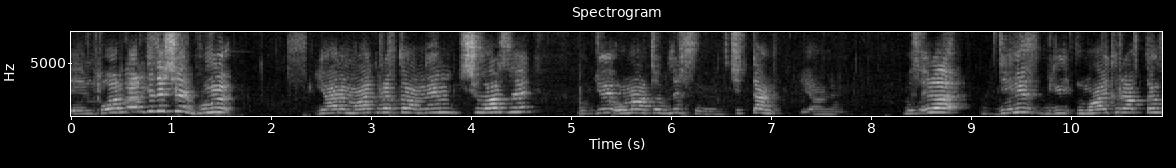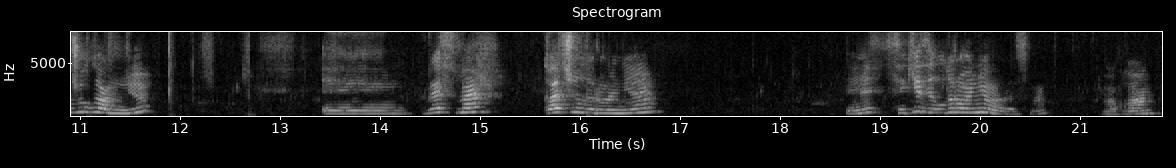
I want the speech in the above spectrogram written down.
Ee, bu arada arkadaşlar bunu yani Minecraft'ta anlayan bir kişi varsa bu videoyu ona atabilirsiniz. Cidden yani. Mesela Deniz Minecraft'tan çok anlıyor. Ee, resmen kaç yıldır oynuyor? Deniz 8 yıldır oynuyor resmen. Yok lan.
